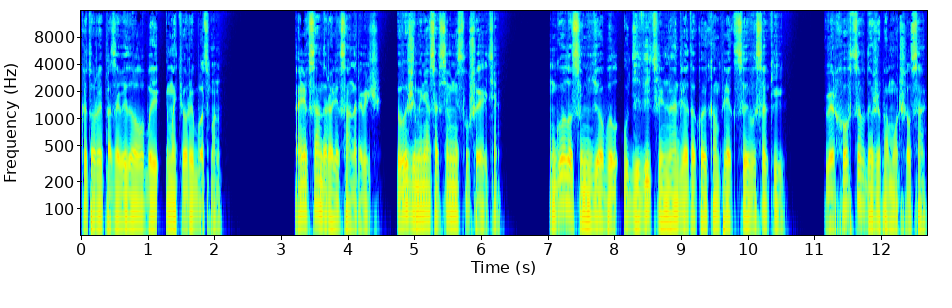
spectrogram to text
которой позавидовал бы и матерый боцман. «Александр Александрович, вы же меня совсем не слушаете». Голос у нее был удивительно для такой комплекции высокий. Верховцев даже поморщился.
